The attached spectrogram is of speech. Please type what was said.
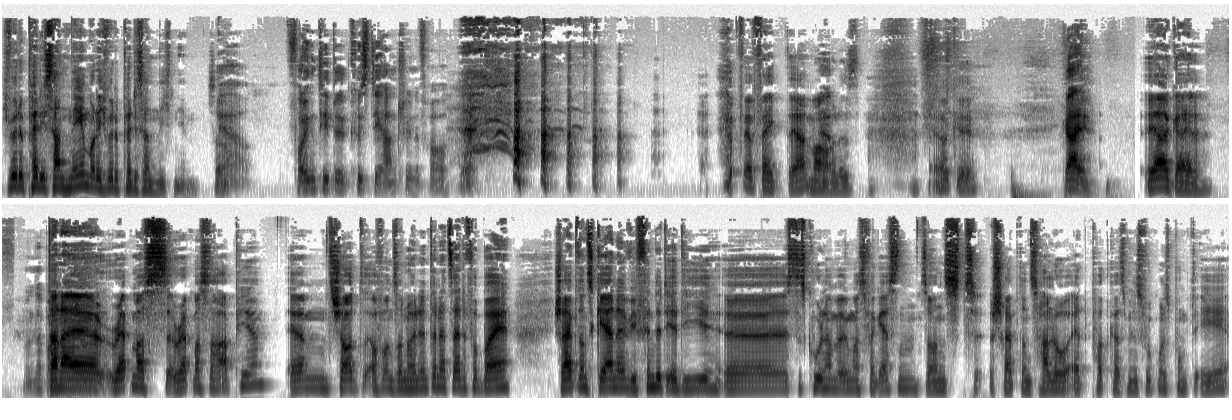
ich würde Paddys Hand nehmen oder ich würde Paddys Hand nicht nehmen. So. Ja. Folgentitel Küsst die Hand, schöne Frau. Ja. Perfekt, ja, machen Ja. wir das. Ja, okay. Geil. Ja, geil. Wunderbar. Dann äh, rappen rappen wir's doch ab hier. Ähm, schaut auf unserer neuen Internetseite vorbei. Schreibt uns gerne, wie findet ihr die? Äh, ist das cool? Haben wir irgendwas vergessen? Sonst schreibt uns hallo at podcast-flugmus.de.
